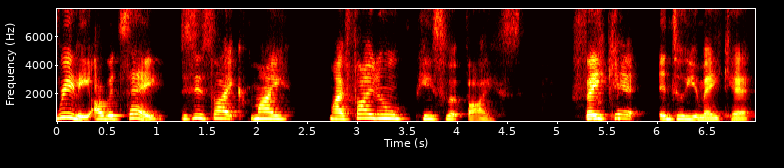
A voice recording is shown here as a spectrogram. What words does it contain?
really i would say this is like my my final piece of advice. Fake it until you make it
